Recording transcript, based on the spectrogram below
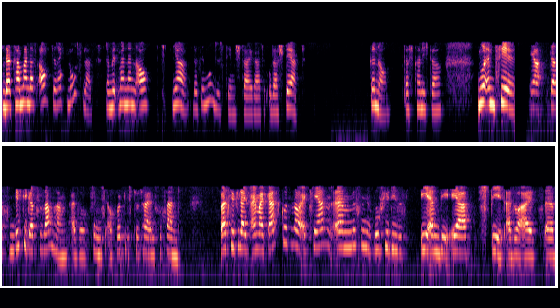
Und da kann man das auch direkt loslassen, damit man dann auch ja, das Immunsystem steigert oder stärkt. Genau, das kann ich da nur empfehlen. Ja, das ist ein wichtiger Zusammenhang. Also finde ich auch wirklich total interessant. Was wir vielleicht einmal ganz kurz noch erklären ähm, müssen, wofür dieses EMDR steht, also als äh,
